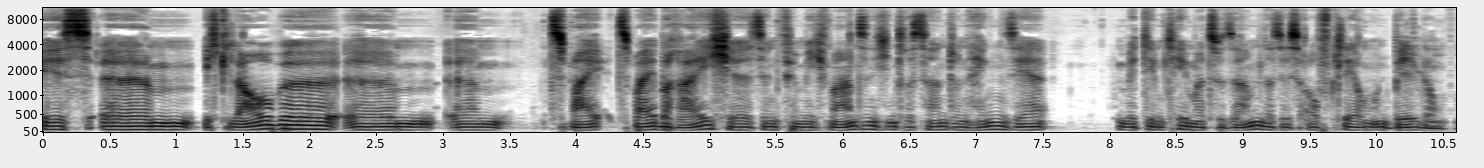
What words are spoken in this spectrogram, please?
ist, ähm, ich glaube, ähm, ähm, zwei, zwei Bereiche sind für mich wahnsinnig interessant und hängen sehr mit dem Thema zusammen. Das ist Aufklärung und Bildung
